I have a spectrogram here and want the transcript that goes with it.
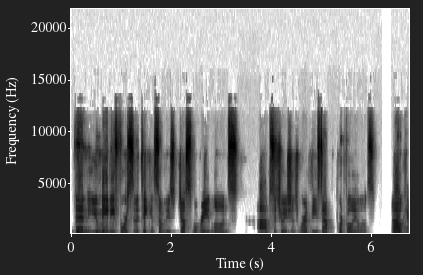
then you may be forced into taking some of these adjustable rate loans um, situations worth these uh, portfolio loans. Okay.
